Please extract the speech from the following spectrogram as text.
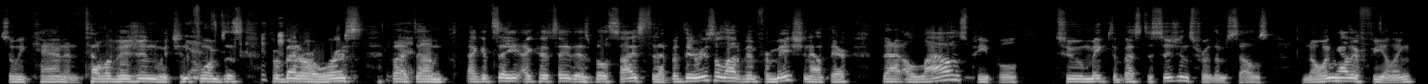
so we can and television which informs yes. us for better or worse but um, i could say i could say there's both sides to that but there is a lot of information out there that allows people to make the best decisions for themselves knowing how they're feeling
